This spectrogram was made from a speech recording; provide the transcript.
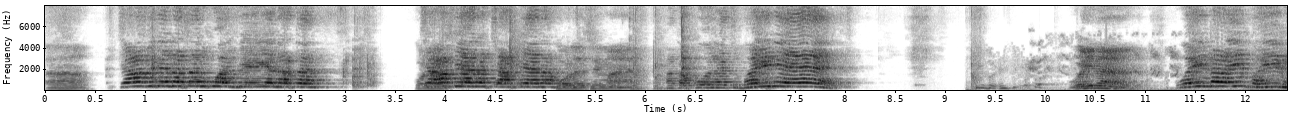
हा. चहा बी देणार तर कोण बी येणार तर चहा कोणा- प्यायला चहा प्यायला. कोणाचे माय? आता कोणाची? बहीण आहे. वही ना वहीण नाही बहीण.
